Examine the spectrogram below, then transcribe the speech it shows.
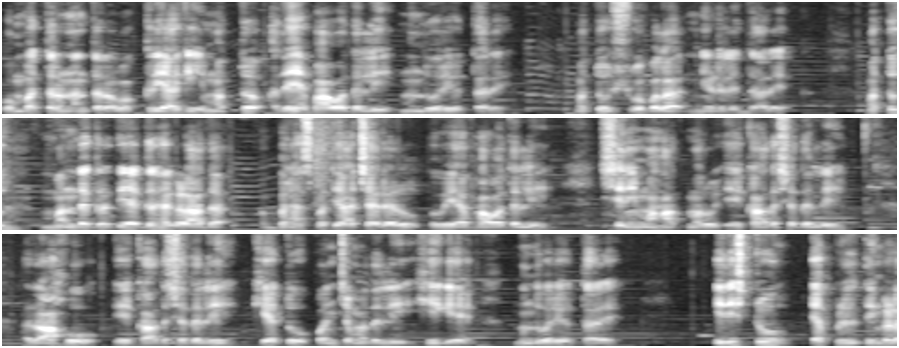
ಒಂಬತ್ತರ ನಂತರ ವಕ್ರಿಯಾಗಿ ಮತ್ತು ಅದೇ ಭಾವದಲ್ಲಿ ಮುಂದುವರಿಯುತ್ತಾರೆ ಮತ್ತು ಶುಭ ಫಲ ನೀಡಲಿದ್ದಾರೆ. ಮತ್ತು ಮಂದಗತಿಯ ಗ್ರಹಗಳಾದ ಬೃಹಸ್ಪತಿ ಆಚಾರ್ಯರು ವ್ಯಯಭಾವದಲ್ಲಿ, ಶನಿ ಮಹಾತ್ಮರು ಏಕಾದಶದಲ್ಲಿ, ರಾಹು ಏಕಾದಶದಲ್ಲಿ, ಕೇತು ಪಂಚಮದಲ್ಲಿ ಹೀಗೆ ಮುಂದುವರಿಯುತ್ತಾರೆ. ಇದಿಷ್ಟು ಏಪ್ರಿಲ್ ತಿಂಗಳ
